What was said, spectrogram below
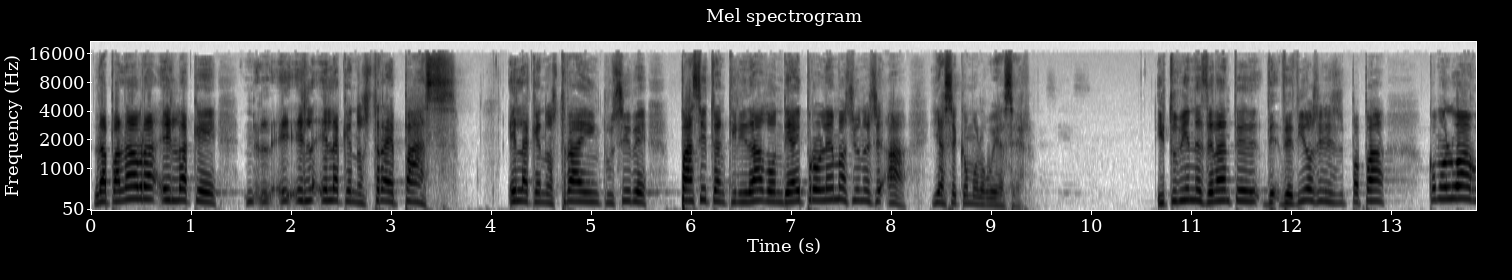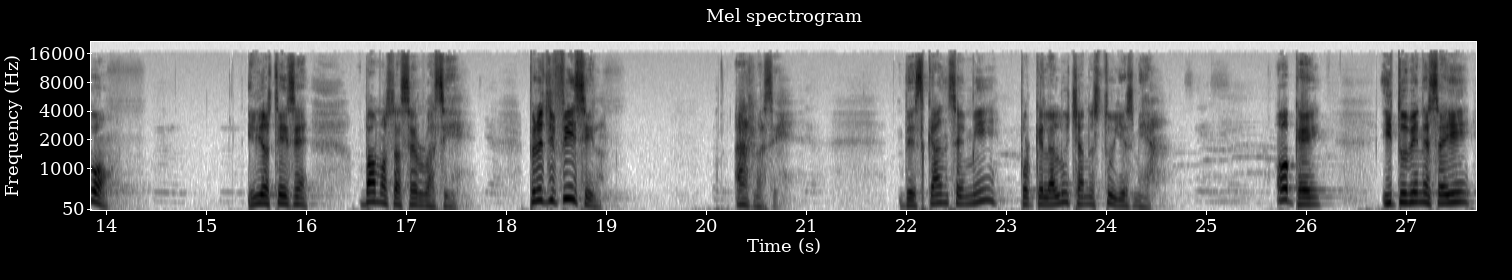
la palabra es la que, es la que nos trae paz es la que nos trae inclusive paz y tranquilidad donde hay problemas y uno dice, ah, ya sé cómo lo voy a hacer. Y tú vienes delante de, Dios y dices, papá, ¿cómo lo hago? Y Dios te dice, vamos a hacerlo así. Pero es difícil. Hazlo así. Descansa en mí porque la lucha no es tuya, es mía. Ok. Y tú vienes ahí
